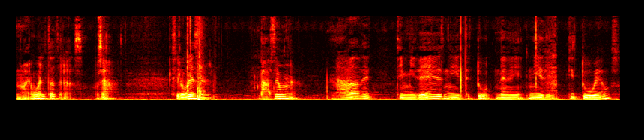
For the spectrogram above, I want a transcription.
No hay vuelta atrás. O sea, si lo voy a hacer, vas de una. Nada de timidez ni de, ni de titubeos.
